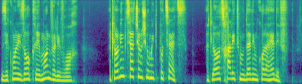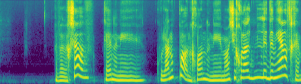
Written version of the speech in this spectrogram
זה כמו לזרוק רימון ולברוח. את לא נמצאת שם שהוא מתפוצץ. את לא צריכה להתמודד עם כל ההדף. אבל עכשיו, כן, אני, כולנו פה, נכון? אני ממש יכולה לדמיין אתכם.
